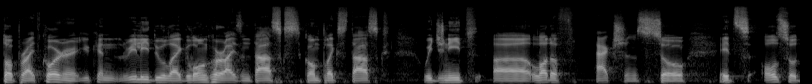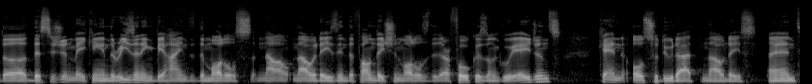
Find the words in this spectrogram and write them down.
top right corner. You can really do like long horizon tasks, complex tasks, which need uh, a lot of actions. So it's also the decision making and the reasoning behind the models now nowadays in the foundation models that are focused on GUI agents can also do that nowadays. And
